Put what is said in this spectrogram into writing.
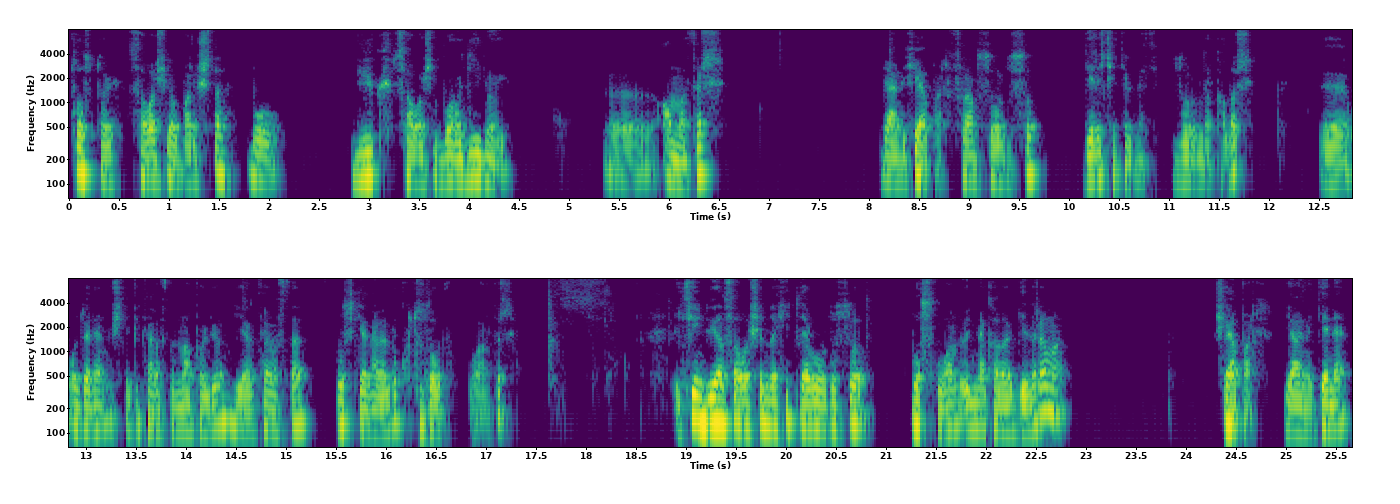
Tolstoy Savaş ve Barış'ta bu büyük savaşı Borodino'yu e, anlatır. Yani şey yapar, Fransız ordusu geri çekilmek zorunda kalır. E, o dönem işte bir tarafta Napolyon, diğer tarafta Rus generali Kutuzov vardır. İkinci Dünya Savaşı'nda Hitler ordusu Moskova'nın önüne kadar gelir ama şey yapar. Yani gene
